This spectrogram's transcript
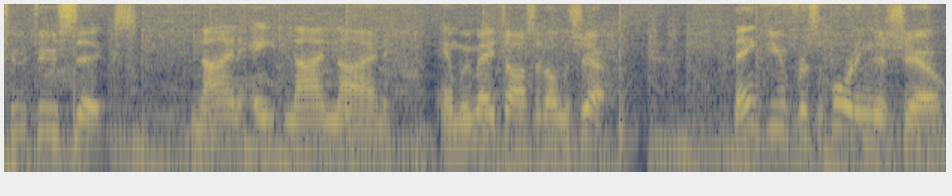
226 9899, and we may toss it on the show. Thank you for supporting this show,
